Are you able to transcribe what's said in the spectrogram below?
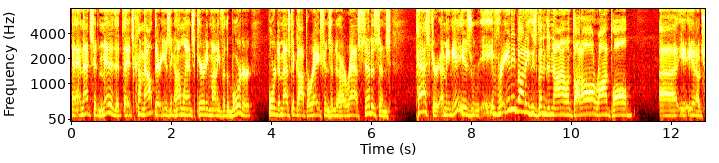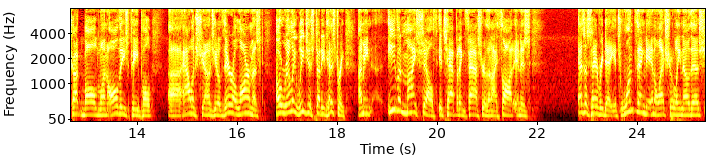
and that's admitted that it's come out there using Homeland Security money for the border domestic operations and to harass citizens. Pastor, I mean, it is for anybody who's been in denial and thought, oh, Ron Paul, uh, you know, Chuck Baldwin, all these people, uh, Alex Jones, you know, they're alarmist. Oh, really? We just studied history. I mean, even myself, it's happening faster than I thought. And as, as I say every day, it's one thing to intellectually know this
